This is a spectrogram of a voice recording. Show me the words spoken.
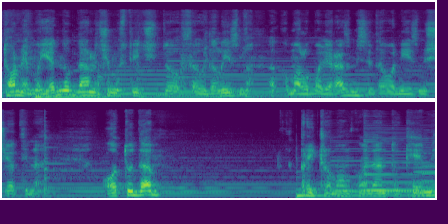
tonemo. Jednog dana ćemo stići do feudalizma, ako malo bolje razmislite, ovo nije izmišljotina. Otuda, pričam o mom komandantu Kemi,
